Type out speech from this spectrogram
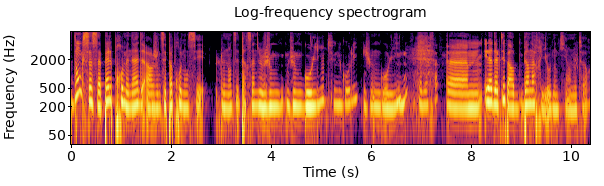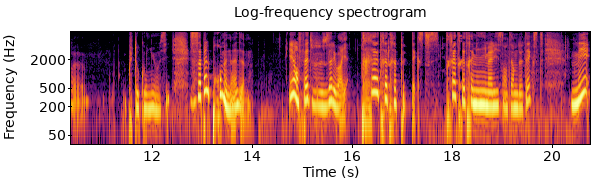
Donc ça s'appelle Promenade. Alors je ne sais pas prononcer le nom de cette personne, Jung- Jungoli. Jungoli. On va dire ça. Euh, et adapté par Bernard Friot, donc qui est un auteur euh, plutôt connu aussi. Ça s'appelle Promenade. Et en fait, vous, allez voir, il y a très très très peu de texte. Très très très minimaliste en termes de texte. Mais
